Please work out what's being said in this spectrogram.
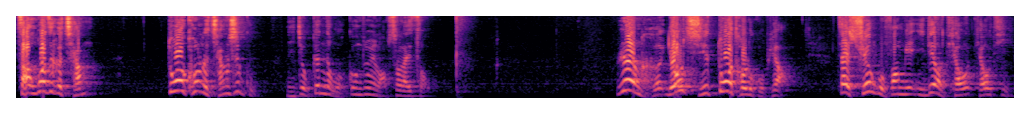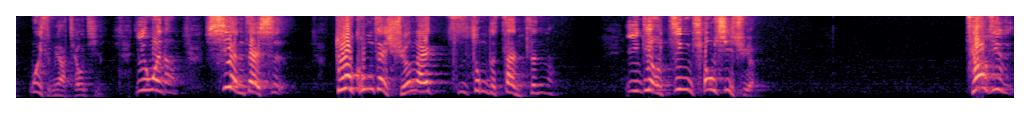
掌握这个强多空的强势股，你就跟着我龚忠元老师来走。任何尤其多头的股票，在选股方面一定要挑挑剔。为什么要挑剔？因为呢，现在是多空在悬崖之中的战争呢，一定要精挑细选，挑剔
